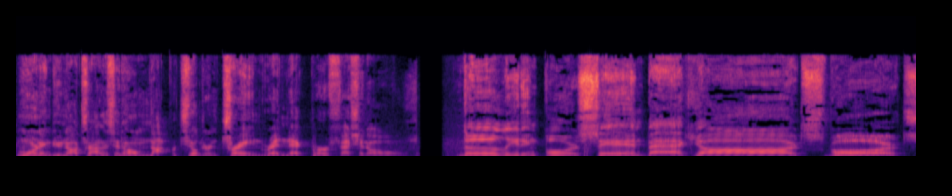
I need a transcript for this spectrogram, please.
Warning, do not try this at home. Not for children. Trained redneck professionals. The leading force in backyard sports.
